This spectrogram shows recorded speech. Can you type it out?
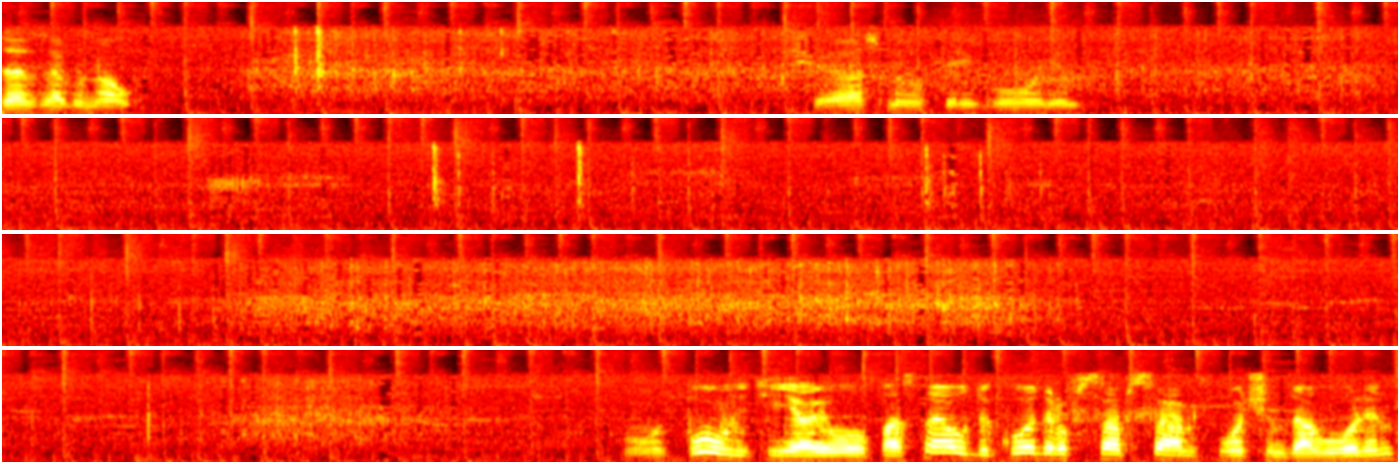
Туда загнал. Сейчас мы его перегоним. Помните, я его поставил, декодер в Сапсан, очень доволен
